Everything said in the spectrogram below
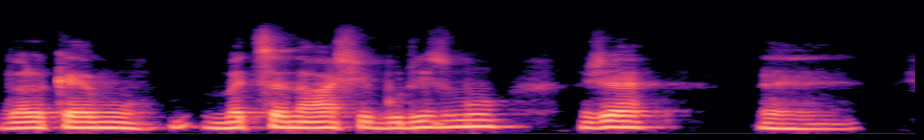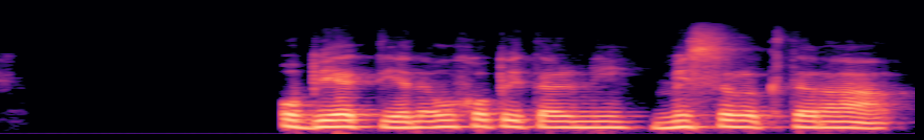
velkému mecenáši buddhismu, že eh, objekt je neuchopitelný, mysl, která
